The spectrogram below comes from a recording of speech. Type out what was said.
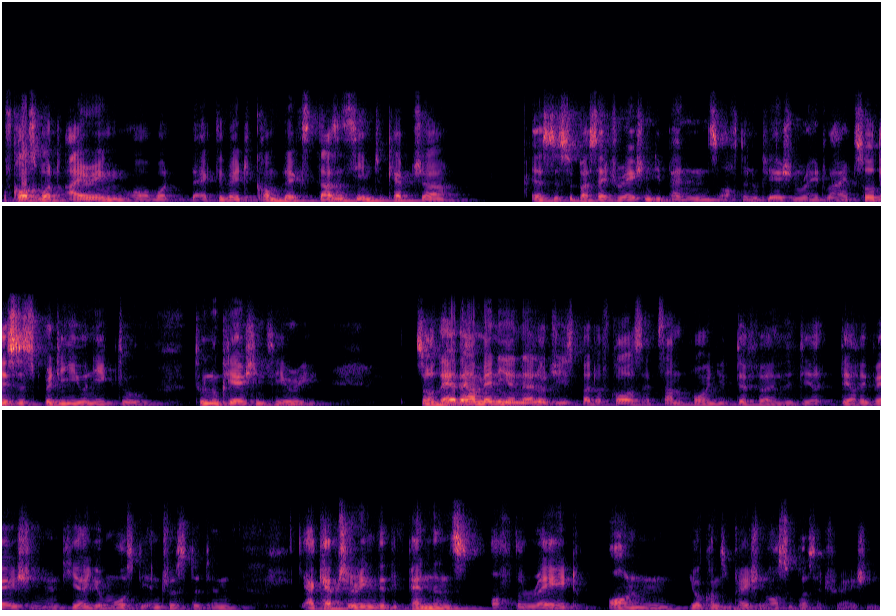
of course, what Eyring or what the activated complex doesn't seem to capture is the supersaturation dependence of the nucleation rate, right? So this is pretty unique to to nucleation theory. So there, there are many analogies, but of course, at some point you differ in the de derivation, and here you're mostly interested in yeah, capturing the dependence of the rate on your concentration or supersaturation.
